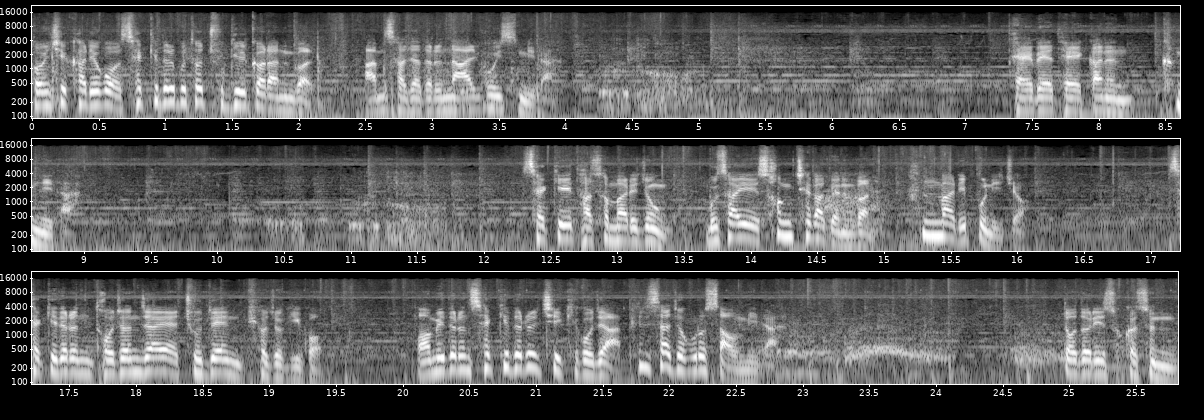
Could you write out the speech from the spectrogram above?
번식하려고 새끼들부터 죽일 거라는 걸 암사자들은 알고 있습니다. 패배 대가는 큽니다. 새끼 다섯 마리 중 무사히 성체가 되는 건 한 마리뿐이죠. 새끼들은 도전자의 주된 표적이고 어미들은 새끼들을 지키고자 필사적으로 싸웁니다. 떠돌이 수컷은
